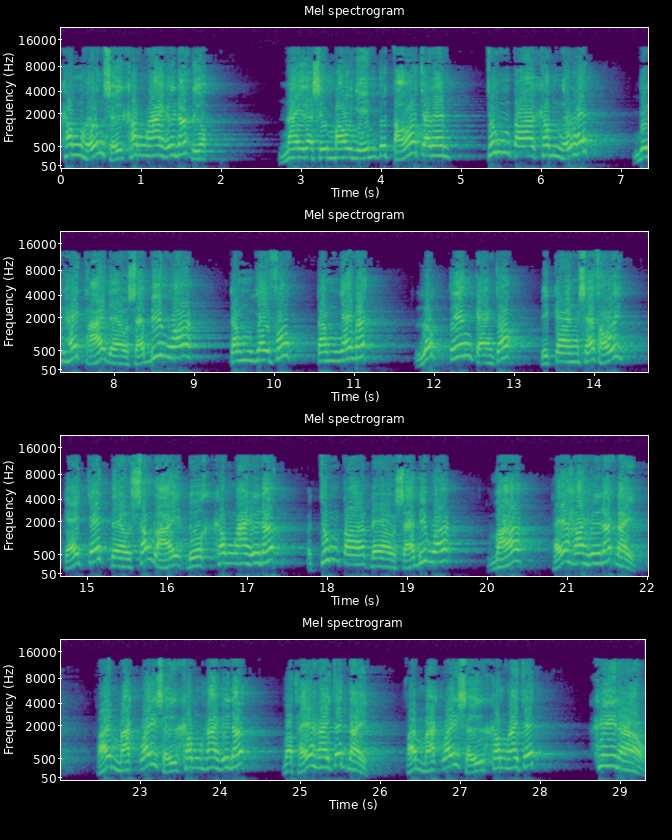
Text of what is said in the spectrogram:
không hưởng sự không hai hư nát được. Này là sự màu nhiệm tôi tỏ cho anh em, chúng ta không ngủ hết, nhưng hết thải đều sẽ biến hóa trong giây phút, trong nháy mắt. Lúc tiếng càng chót bị càng sẽ thổi, kẻ chết đều sống lại được không ai hư nát, và chúng ta đều sẽ biến hóa. Và thể hai hư nát này phải mặc lấy sự không hai hư nát và thể hai chết này. Phải mặc lấy sự không hai chết. Khi nào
